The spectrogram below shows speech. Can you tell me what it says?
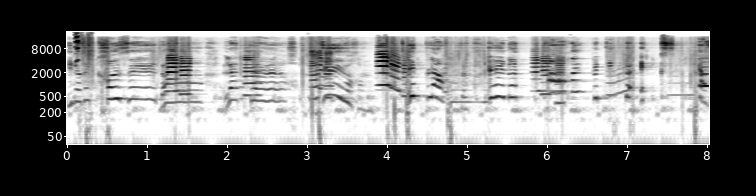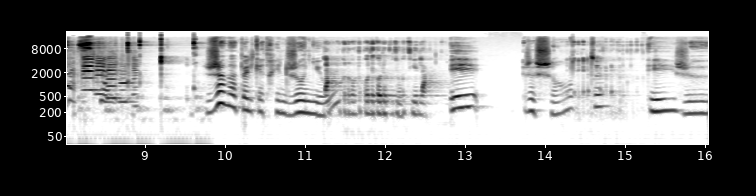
Il avait creusé dans la terre dure et plate une très petite excavation. Je m'appelle Catherine Joniot et je chante et je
